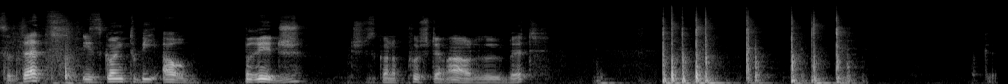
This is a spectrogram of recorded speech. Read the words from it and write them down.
So that is going to be our bridge, which is going to push them out a little bit. Good.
